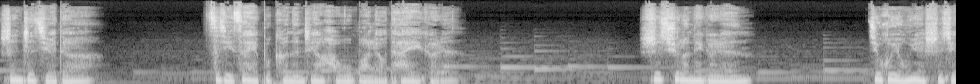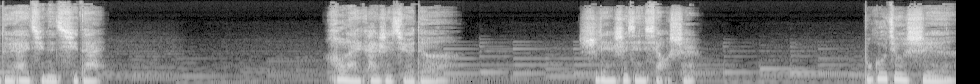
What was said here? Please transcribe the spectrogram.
甚至觉得自己再也不可能这样毫无保留的爱一个人。失去了那个人，就会永远失去对爱情的期待。后来开始觉得，失恋是件小事，不过就是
